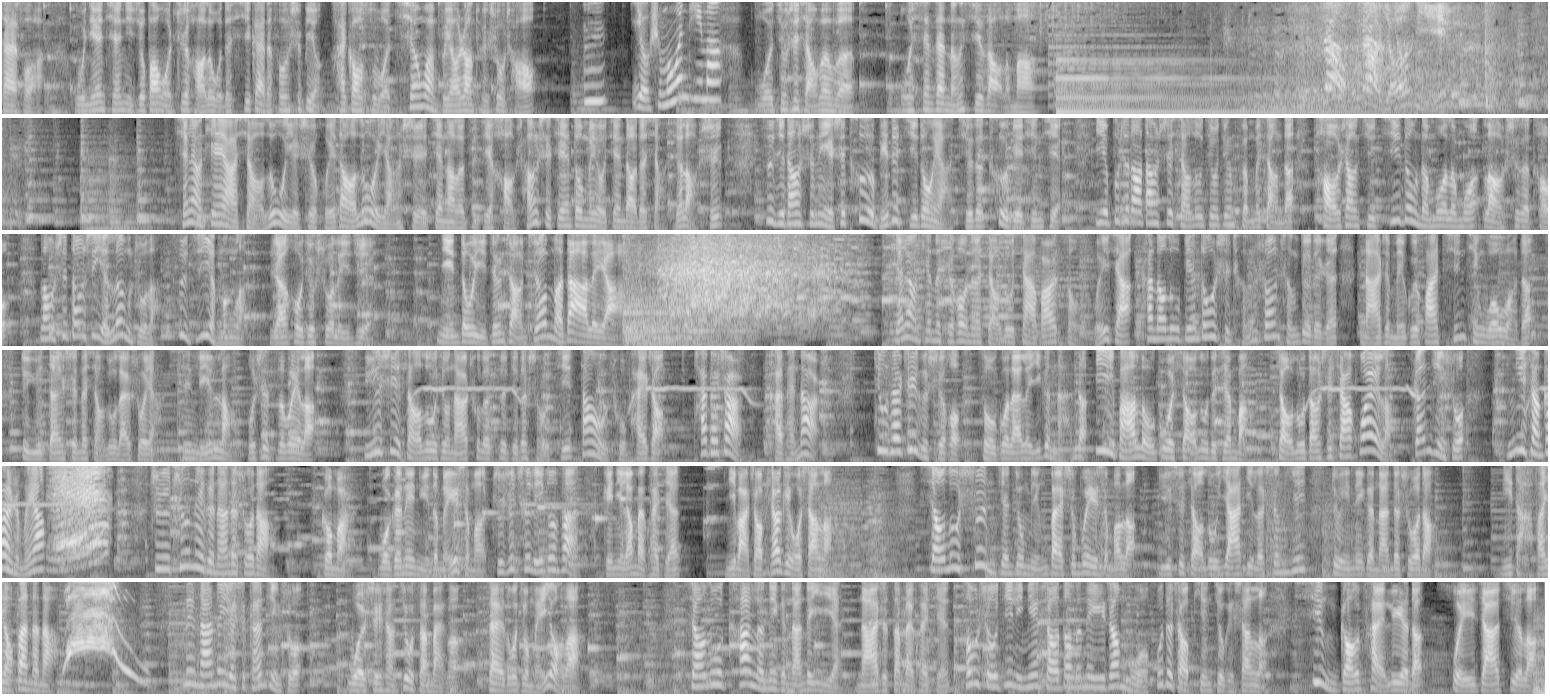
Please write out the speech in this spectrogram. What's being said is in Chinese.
大夫，五年前你就帮我治好了我的膝盖的风湿病，还告诉我千万不要让腿受潮。嗯，有什么问题吗？我就是想问问，我现在能洗澡了吗？笑不笑由你。前两天呀，小鹿也是回到洛阳市，见到了自己好长时间都没有见到的小学老师。自己当时呢也是特别的激动呀，觉得特别亲切。也不知道当时小鹿究竟怎么想的，跑上去激动的摸了摸老师的头。老师当时也愣住了，自己也懵了，然后就说了一句：“您都已经长这么大了呀。”前两天的时候呢，小鹿下班走回家，看到路边都是成双成对的人，拿着玫瑰花亲亲我我的。对于单身的小鹿来说呀，心里老不是滋味了。于是小鹿就拿出了自己的手机，到处拍照，拍拍这儿，拍拍那儿。就在这个时候，走过来了一个男的，一把搂过小鹿的肩膀。小鹿当时吓坏了，赶紧说：“你想干什么呀？”只听那个男的说道：“哥们儿，我跟那女的没什么，只是吃了一顿饭，给你两百块钱。”你把照片给我删了，小鹿瞬间就明白是为什么了。于是小鹿压低了声音，对那个男的说道：“你打发要饭的呢？”那男的也是赶紧说：“我身上就三百了，再多就没有了。”小鹿看了那个男的一眼，拿着三百块钱，从手机里面找到了那一张模糊的照片，就给删了，兴高采烈的回家去了。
